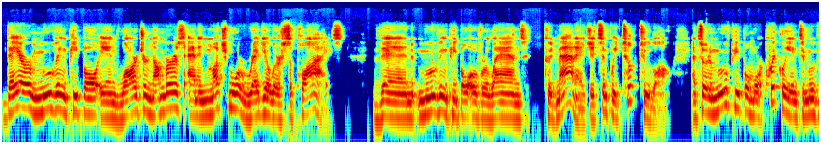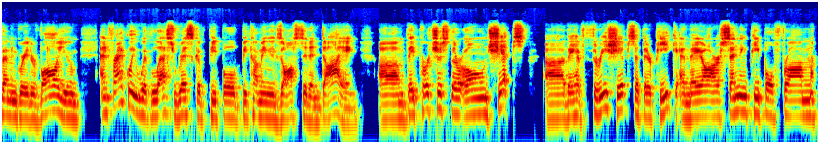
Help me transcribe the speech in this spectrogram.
they are moving people in larger numbers and in much more regular supplies than moving people over land could manage. It simply took too long. And so to move people more quickly and to move them in greater volume, and frankly, with less risk of people becoming exhausted and dying, um, they purchased their own ships. Uh, they have three ships at their peak, and they are sending people from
